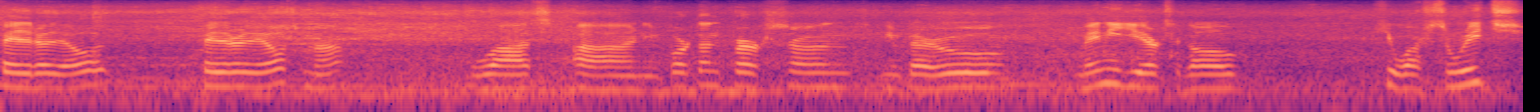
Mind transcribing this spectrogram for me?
Pedro de, o Pedro de Osma was an important person in Peru many years ago. He was rich.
